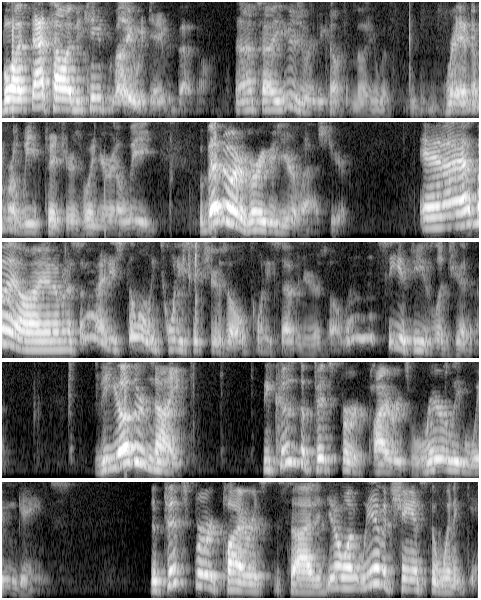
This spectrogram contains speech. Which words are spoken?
But that's how I became familiar with David Bednar. And that's how you usually become familiar with random relief pitchers when you're in a league. But Bednar had a very good year last year. And I had my eye, and I'm going to say, all right, he's still only 26 years old, 27 years old. Well, let's see if he's legitimate. The other night, because the Pittsburgh Pirates rarely win games, the Pittsburgh Pirates decided, you know what, we have a chance to win a game.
